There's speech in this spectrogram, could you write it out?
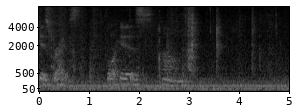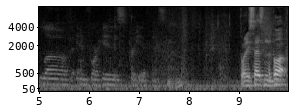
his grace, for his um, love, and for his forgiveness. Mm-hmm. What he says in the book.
